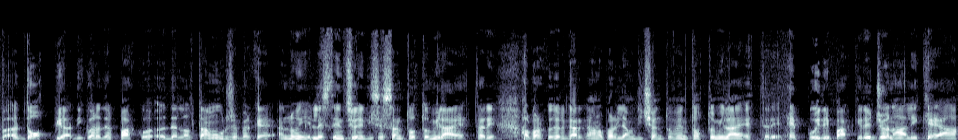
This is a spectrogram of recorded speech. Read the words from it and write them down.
eh, doppia di quella del Parco eh, dell'Alta Murgia, perché a noi l'estensione è di 68.000 ettari, al Parco del Gargano parliamo di 128.000 ettari, e poi dei parchi regionali che, ha,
